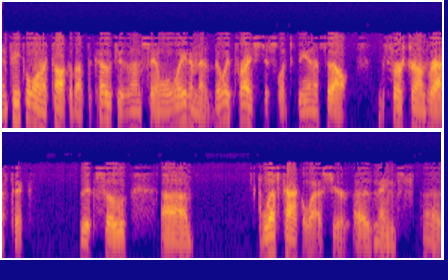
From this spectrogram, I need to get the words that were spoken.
And people want to talk about the coaches, and I'm saying, well, wait a minute. Billy Price just went to the NFL, the first round draft pick. So, um, left tackle last year. Uh, his name's uh,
